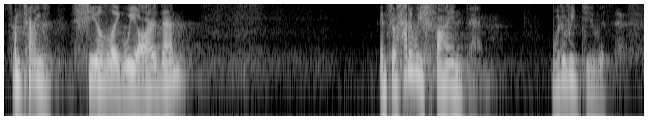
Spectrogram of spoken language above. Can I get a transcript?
sometimes feels like we are them. And so, how do we find them? What do we do with this?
